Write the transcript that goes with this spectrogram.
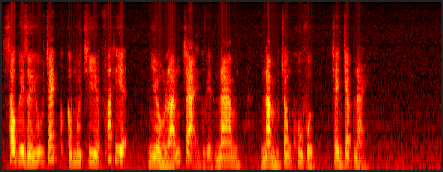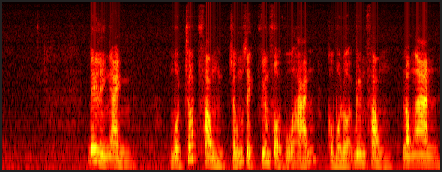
Sau khi giới hữu trách của Campuchia phát hiện nhiều lán trại của Việt Nam nằm trong khu vực tranh chấp này. Đây là hình ảnh một chốt phòng chống dịch viêm phổi Vũ Hán của bộ đội biên phòng Long An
